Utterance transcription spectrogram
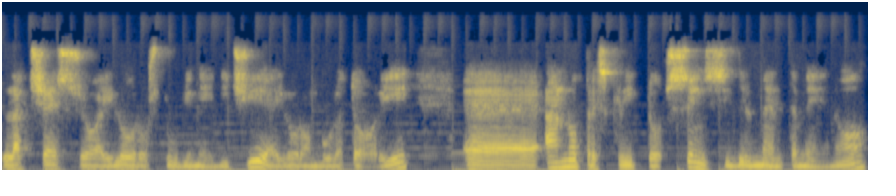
l'accesso ai loro studi medici, ai loro ambulatori, eh, hanno prescritto sensibilmente meno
